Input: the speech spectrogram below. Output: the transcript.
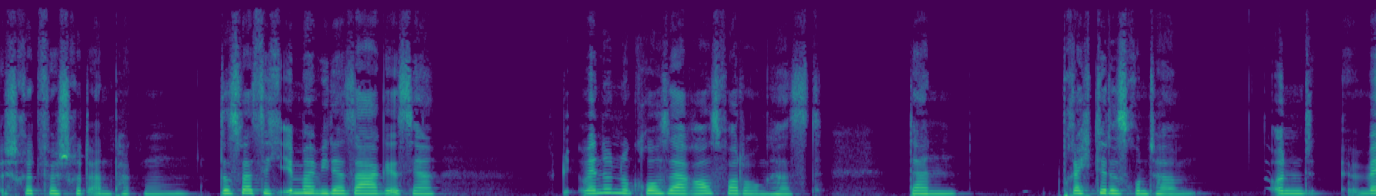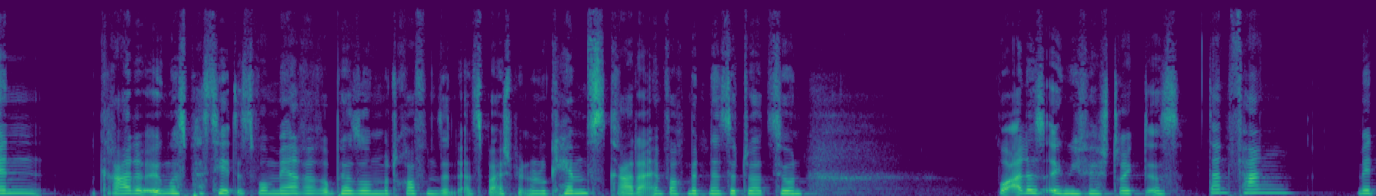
Schritt für Schritt anpacken. Das, was ich immer wieder sage, ist ja, wenn du eine große Herausforderung hast, dann brech dir das runter. Und wenn gerade irgendwas passiert ist, wo mehrere Personen betroffen sind als Beispiel und du kämpfst gerade einfach mit einer Situation, wo alles irgendwie verstrickt ist, dann fang mit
